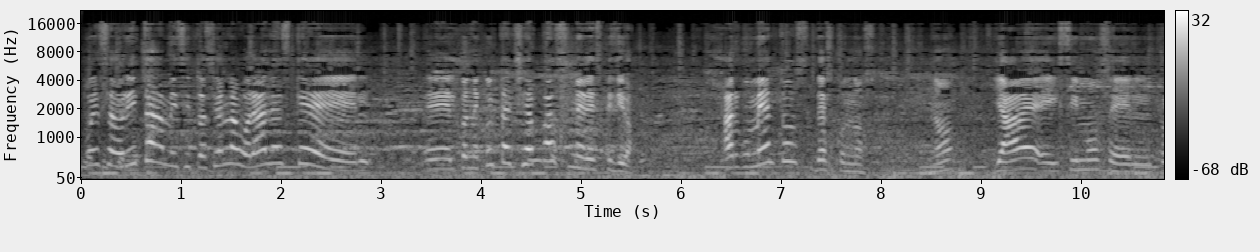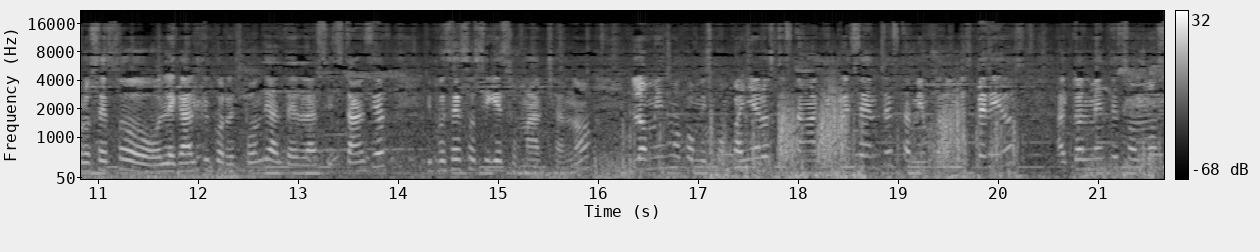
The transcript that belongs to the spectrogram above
Pues ahorita mi situación laboral es que el, Coneculta Chiapas me despidió. Argumentos desconozco, ¿no? Ya hicimos el proceso legal que corresponde ante las instancias y pues eso sigue su marcha, ¿no? Lo mismo con mis compañeros que están aquí presentes, también fueron despedidos. Actualmente somos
